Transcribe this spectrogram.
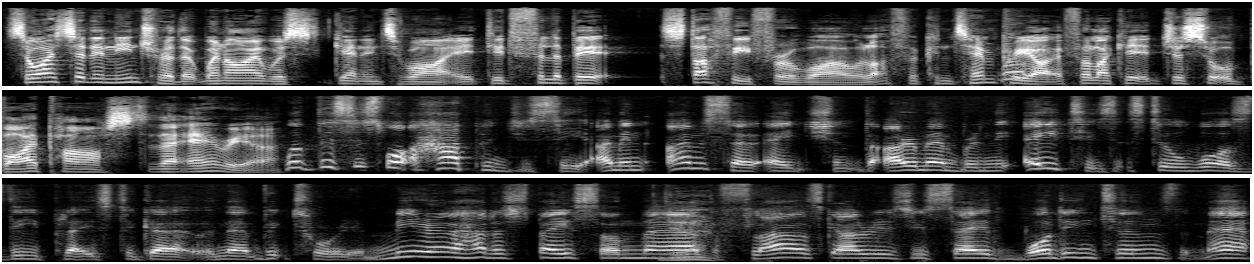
So I said in the intro that when I was getting into art, it did feel a bit stuffy for a while. Like for contemporary art, I felt like it just sort of bypassed that area. Well, this is what happened, you see. I mean, I'm so ancient that I remember in the 80s it still was the place to go. And then Victoria Miro had a space on there, Yeah. the Flowers Gallery, as you say, the Waddingtons, the Mayor,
